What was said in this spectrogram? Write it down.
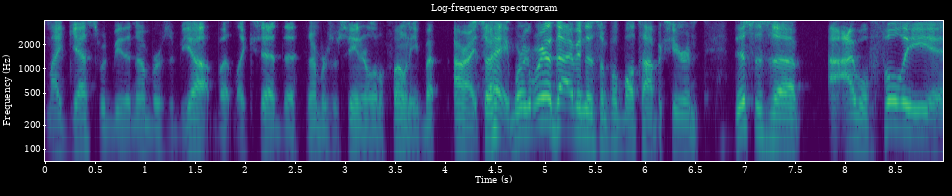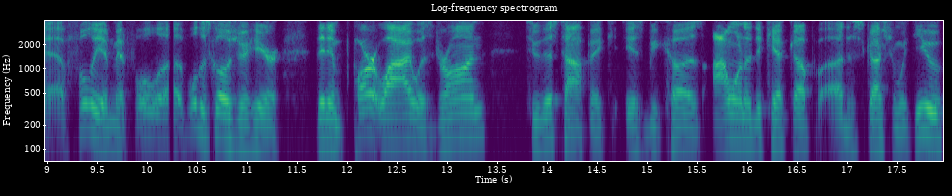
my guess would be the numbers would be up. But like I said, the numbers we're seeing are a little phony. But all right, so hey, we're we're gonna dive into some football topics here, and this is uh I will fully uh, fully admit full uh, full disclosure here that in part why I was drawn to this topic is because I wanted to kick up a discussion with you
